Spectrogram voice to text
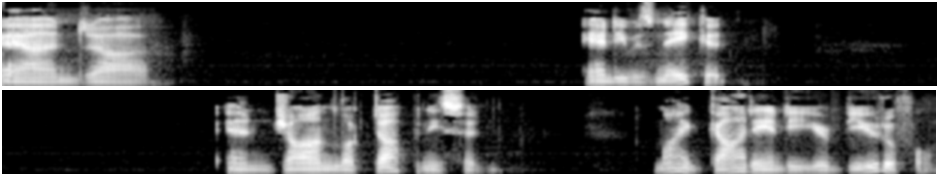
And uh, Andy was naked. And John looked up and he said, My God, Andy, you're beautiful.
